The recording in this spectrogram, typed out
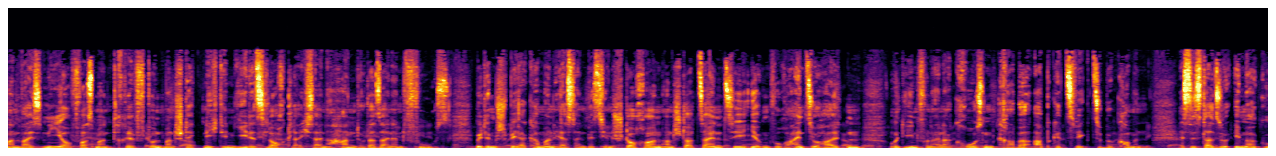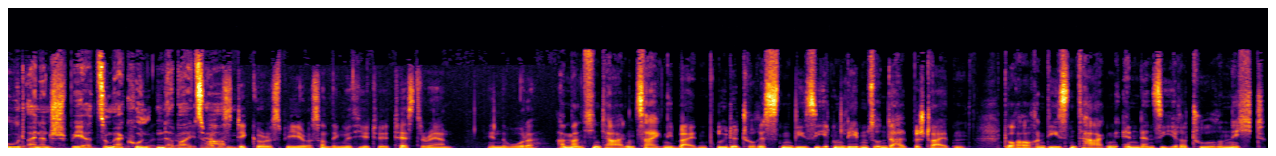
Man weiß nie, auf was man trifft und man steckt nicht in jedes Loch gleich seine Hand oder seinen Fuß. Mit dem Speer kann man erst ein bisschen stochern, anstatt seinen Zeh irgendwo reinzuhalten und ihn von einer großen Krabbe abgezwickt zu bekommen. Es ist also immer gut, einen Speer zum Erkunden dabei zu haben. An manchen Tagen zeigen die beiden Brüder Touristen, wie sie ihren Lebensunterhalt bestreiten. Doch auch an diesen Tagen ändern sie ihre Touren nicht.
